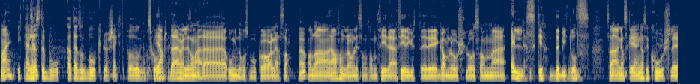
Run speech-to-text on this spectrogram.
Nei, ikke Jeg sett. leste boka til et sånt bokprosjekt på ungdomsskolen. Ja, det er en veldig sånn her uh, ungdomsbok å lese. da Ja. Og da ja, handler det om liksom sånn fire, fire gutter i gamle Oslo som uh, elsker The Beatles. Så det er en ganske, en ganske koselig,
